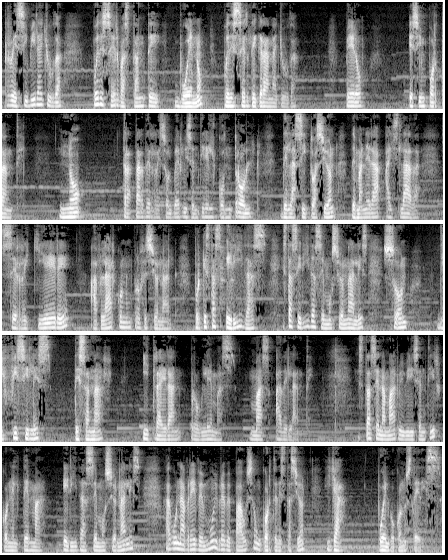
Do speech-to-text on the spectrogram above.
recibir ayuda puede ser bastante bueno, puede ser de gran ayuda, pero es importante no tratar de resolverlo y sentir el control de la situación de manera aislada. Se requiere hablar con un profesional porque estas heridas, estas heridas emocionales son difíciles de sanar y traerán problemas más adelante. Estás en Amar, Vivir y Sentir con el tema heridas emocionales, hago una breve, muy breve pausa, un corte de estación y ya vuelvo con ustedes.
